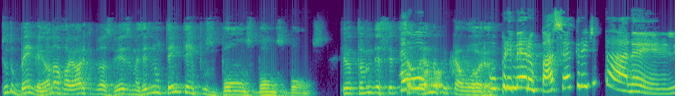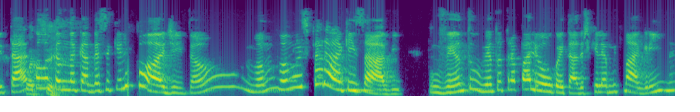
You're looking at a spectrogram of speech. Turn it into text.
tudo bem, ganhou Nova York duas vezes, mas ele não tem tempos bons, bons, bons. Eu tô me decepcionando é o, com o Kaoro. O primeiro passo é acreditar, né? Ele tá pode colocando ser. na cabeça que ele pode. Então, vamos, vamos esperar, quem sabe. O vento, o vento atrapalhou, coitado. Acho que ele é muito magrinho, né?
